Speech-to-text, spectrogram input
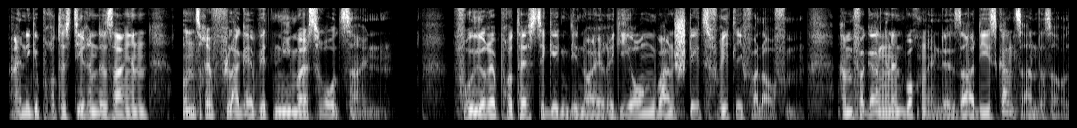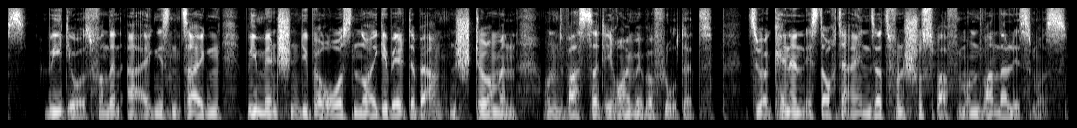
Einige Protestierende sangen, unsere Flagge wird niemals rot sein. Frühere Proteste gegen die neue Regierung waren stets friedlich verlaufen. Am vergangenen Wochenende sah dies ganz anders aus. Videos von den Ereignissen zeigen, wie Menschen die Büros neu gewählter Beamten stürmen und Wasser die Räume überflutet. Zu erkennen ist auch der Einsatz von Schusswaffen und Vandalismus.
